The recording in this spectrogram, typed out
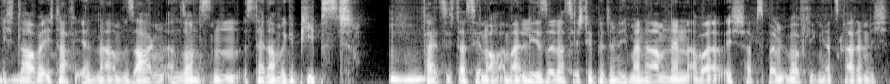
Ich glaube, ich darf ihren Namen sagen. Ansonsten ist der Name gepiepst. Falls ich das hier noch einmal lese, dass hier steht, bitte nicht meinen Namen nennen, aber ich habe es beim Überfliegen jetzt gerade nicht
